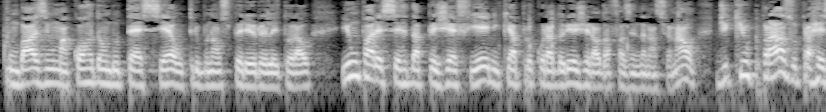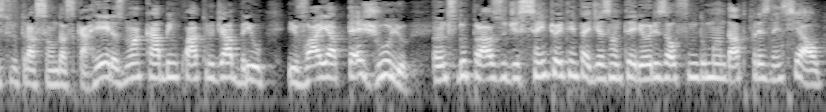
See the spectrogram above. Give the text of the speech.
com base em um acórdão do TSE, o Tribunal Superior Eleitoral, e um parecer da PGFN, que é a Procuradoria-Geral da Fazenda Nacional, de que o prazo para a reestruturação das carreiras não acaba em 4 de abril e vai até julho, antes do prazo de 180 dias anteriores ao fim do mandato presidencial.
